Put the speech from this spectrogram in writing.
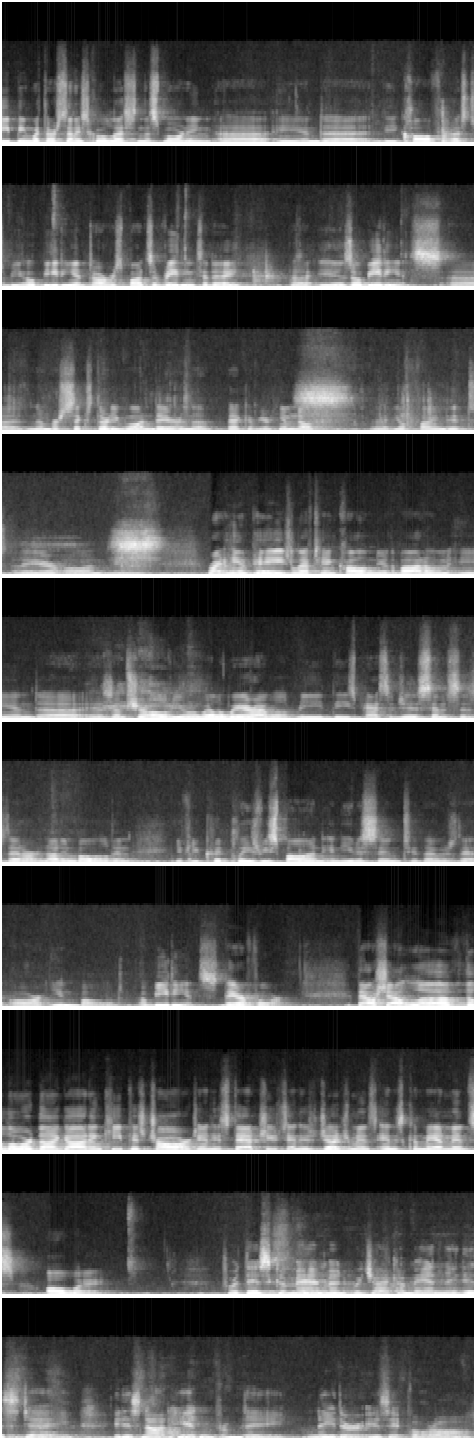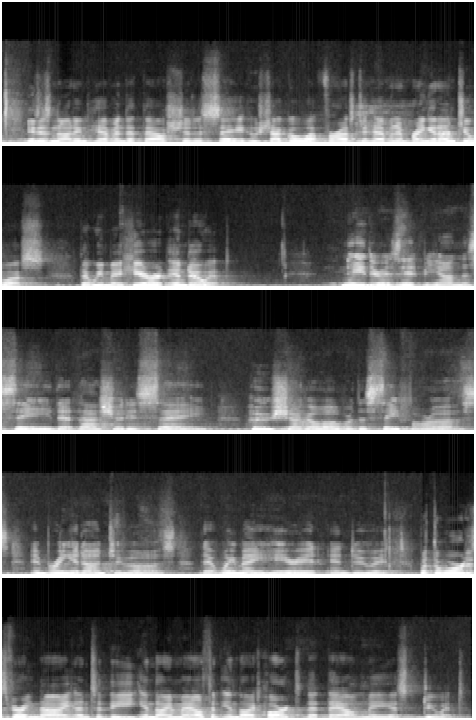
Keeping with our Sunday school lesson this morning uh, and uh, the call for us to be obedient, our responsive reading today uh, is obedience. Uh, number 631 there in the back of your hymnal. Uh, you'll find it there on the right hand page, left hand column near the bottom. And uh, as I'm sure all of you are well aware, I will read these passages, sentences that are not in bold, and if you could please respond in unison to those that are in bold. Obedience. Therefore, thou shalt love the Lord thy God and keep his charge, and his statutes, and his judgments, and his commandments always. For this commandment which I command thee this day, it is not hidden from thee, neither is it far off. It is not in heaven that thou shouldest say, Who shall go up for us to heaven and bring it unto us, that we may hear it and do it? Neither is it beyond the sea that thou shouldest say, Who shall go over the sea for us and bring it unto us, that we may hear it and do it? But the word is very nigh unto thee, in thy mouth and in thy heart, that thou mayest do it.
